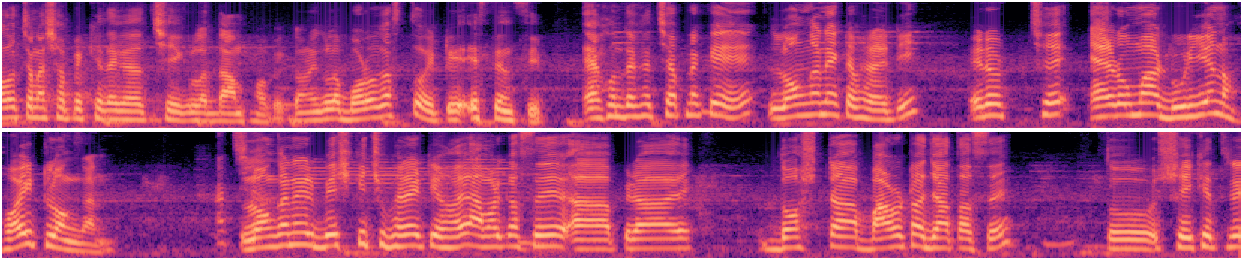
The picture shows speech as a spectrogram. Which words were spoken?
আলোচনা সাপেক্ষে দেখা যাচ্ছে এগুলোর দাম হবে। কারণ এগুলো বড় গাছ তো একটু এক্সপেন্সিভ এখন দেখাচ্ছি আপনাকে লঙ্গানে একটা ভ্যারাইটি এটা হচ্ছে অ্যারোমা ডুরিয়ান হোয়াইট লঙ্গান আচ্ছা। লঙ্গানের বেশ কিছু ভ্যারাইটি হয়। আমার কাছে প্রায় দশটা বারোটা জাত আছে। তো সেই ক্ষেত্রে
